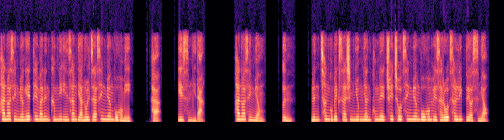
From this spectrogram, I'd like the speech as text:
한화생명의 테마는 금리 인상 양월자 생명보험이 가 있습니다. 한화생명 은는 1946년 국내 최초 생명보험 회사로 설립되었으며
